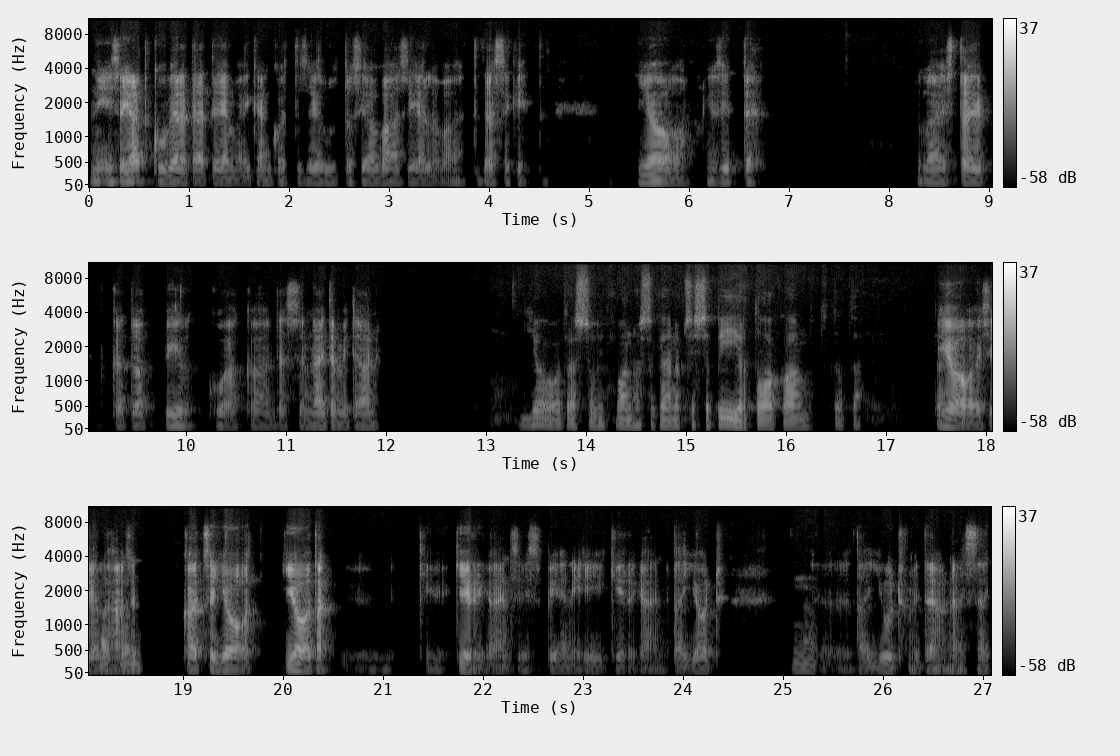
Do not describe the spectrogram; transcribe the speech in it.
Niin, se jatkuu vielä tämä teema ikään kuin, että se ei ollut tosiaan vaan siellä, vaan että tässäkin Joo, ja sitten laista ei katoa pilkkuakaan. Tässä on näitä, mitä on. Joo, tässä oli vanhassa käännöksessä piirtoakaan. Mutta tota, Joo, siellähän se, kai se jo, joota kirjain, siis pieni i-kirjain, tai jod, no. tai jud, mitä on näissä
